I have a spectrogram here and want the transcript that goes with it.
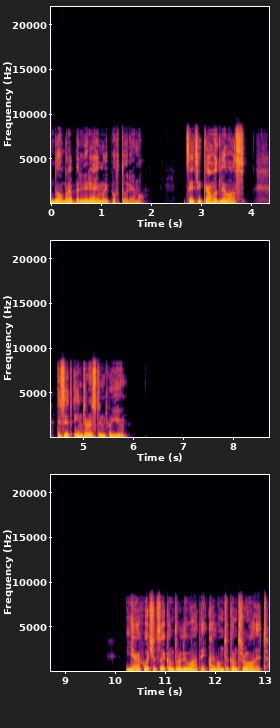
Добре, перевіряємо і повторюємо. Це цікаво для вас? Is it interesting for you? Я хочу це контролювати. I want to control it.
